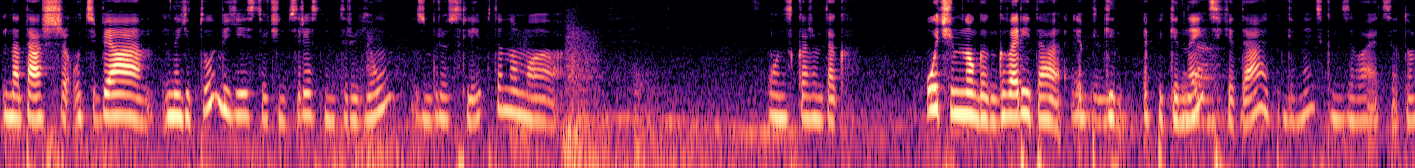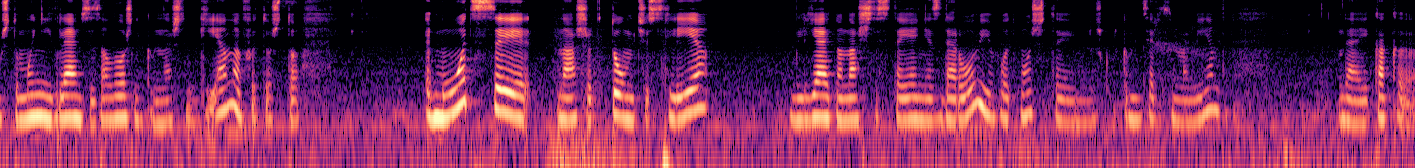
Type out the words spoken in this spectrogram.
Наташа, у тебя на Ютубе есть очень интересное интервью с Брюс Липтоном. Он, скажем так, очень много говорит о эпиген... эпигенетике, да. да, эпигенетика называется, о том, что мы не являемся заложником наших генов, и то, что эмоции наши в том числе влияют на наше состояние здоровья. Вот, может, ты немножко прокомментировать этот момент. Да, и как э,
